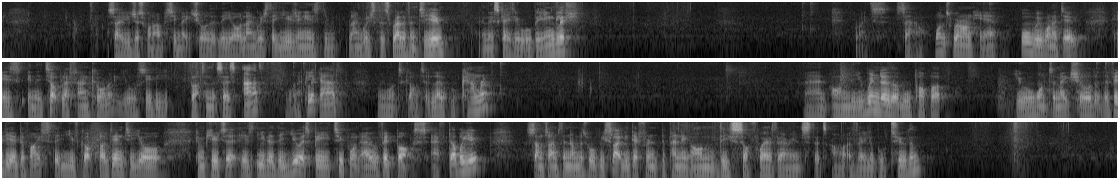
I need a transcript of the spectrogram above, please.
So you just want to obviously make sure that the, your language that you're using is the language that's relevant to you. In this case, it will be English. Right, so once we're on here, all we want to do is in the top left hand corner you'll see the button that says add. We want to click add and we want to go onto local camera. And on the window that will pop up you will want to make sure that the video device that you've got plugged into your computer is either the USB 2.0 VidBox FW. Sometimes the numbers will be slightly different depending on the software variants that are available to them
